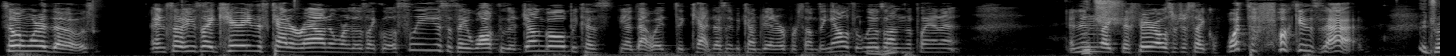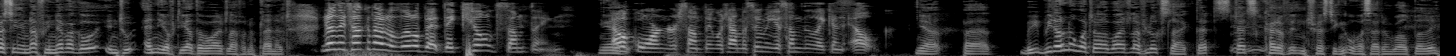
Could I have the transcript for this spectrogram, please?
So in one of those, and so he's like carrying this cat around in one of those like little sleeves as they walk through the jungle because you know that way the cat doesn't become dinner for something else that lives on the planet. And then Mm-hmm. Which- like the ferals are just like, what the fuck is that? Interesting enough, we never go into any of the other wildlife on the planet. No, they talk about it a little bit. They killed something, Yeah, elkhorn or something, which I'm assuming is something like an elk. yeah, but we, we don't know what the wildlife looks like. That's that's kind of an interesting oversight in world building.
